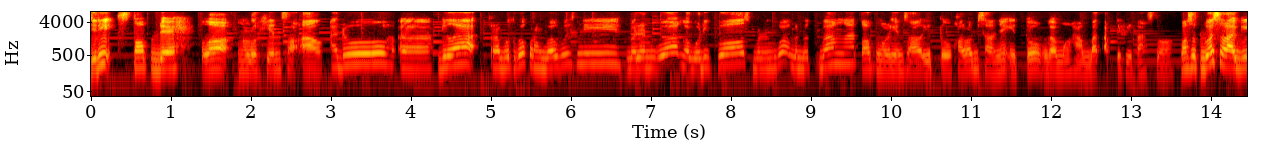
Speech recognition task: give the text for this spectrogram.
Jadi stop deh lo ngeluhin soal aduh uh, gila rambut gue kurang bagus nih badan gue nggak body goals badan gue gendut banget stop ngeluhin soal itu. Kalau misalnya itu nggak menghambat aktivitas lo. Maksud gue selagi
